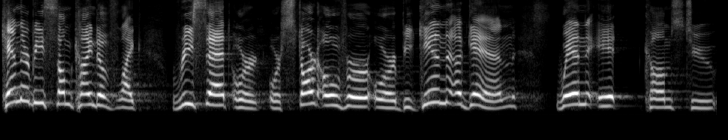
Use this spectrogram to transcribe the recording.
Can there be some kind of like reset or, or start over or begin again when it comes to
